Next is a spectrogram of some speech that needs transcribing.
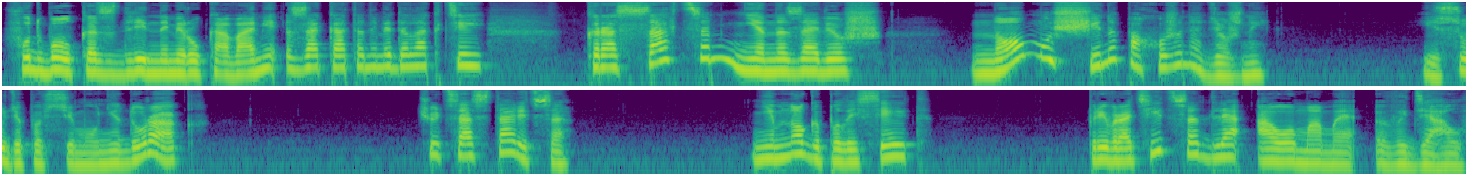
футболка с длинными рукавами, закатанными до локтей — Красавцем не назовешь, но мужчина, похоже, надежный. И, судя по всему, не дурак. Чуть состарится, немного полысеет, превратится для Аомаме в идеал.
